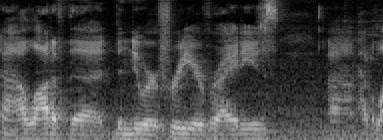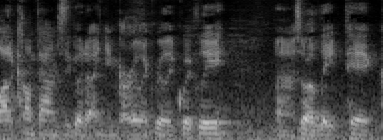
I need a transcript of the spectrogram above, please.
Uh, a lot of the, the newer, fruitier varieties um, have a lot of compounds that go to onion garlic really quickly. Uh, so a late pick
